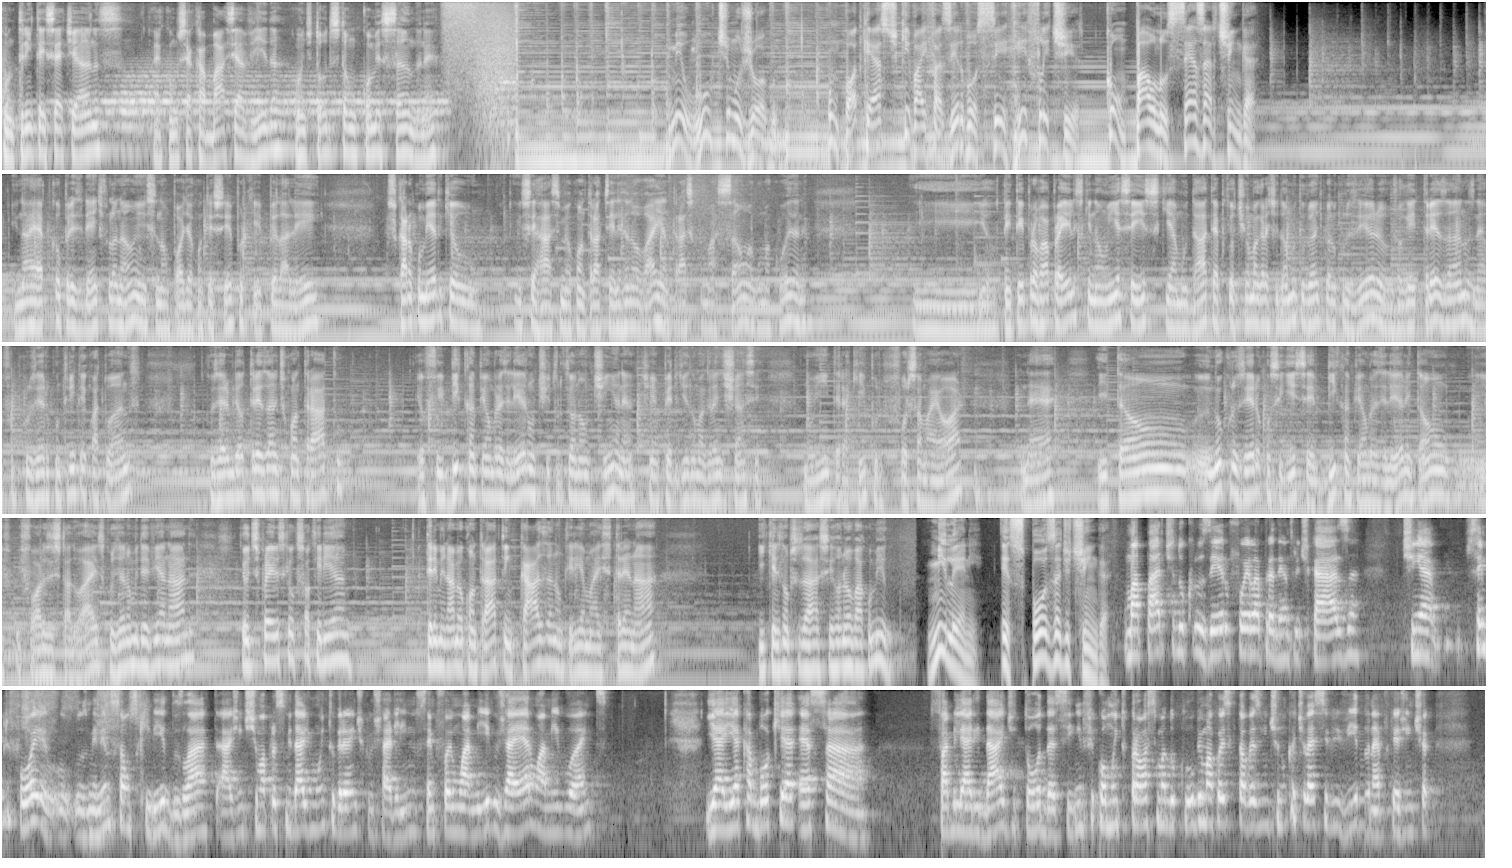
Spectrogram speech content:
com 37 anos, é como se acabasse a vida onde todos estão começando, né? Meu último jogo. Um podcast que vai fazer você refletir. Com Paulo César Tinga. E na época o presidente falou: não, isso não pode acontecer porque pela lei. Eles ficaram com medo que eu encerrasse meu contrato sem ele renovar e entrasse com uma ação, alguma coisa, né? E eu tentei provar para eles que não ia ser isso que ia mudar, até porque eu tinha uma gratidão muito grande pelo Cruzeiro. Eu joguei três anos, né? Eu fui pro Cruzeiro com 34 anos. O Cruzeiro me deu três anos de contrato. Eu fui bicampeão brasileiro, um título que eu não tinha, né? Tinha perdido uma grande chance no Inter aqui por força maior, né? Então, no Cruzeiro eu consegui ser bicampeão brasileiro, então, e, e fora os estaduais, o Cruzeiro não me devia nada. Eu disse para eles que eu só queria terminar meu contrato em casa, não queria mais treinar e que eles não precisassem renovar comigo. Milene, esposa de Tinga. Uma parte do cruzeiro foi lá para dentro de casa. Tinha, sempre foi, os meninos são os queridos lá. A gente tinha uma proximidade muito grande com o Charlinho, sempre foi um amigo, já era um amigo antes. E aí acabou que essa familiaridade toda, assim, ficou muito próxima do clube, uma coisa que talvez a gente nunca tivesse vivido, né? Porque a gente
